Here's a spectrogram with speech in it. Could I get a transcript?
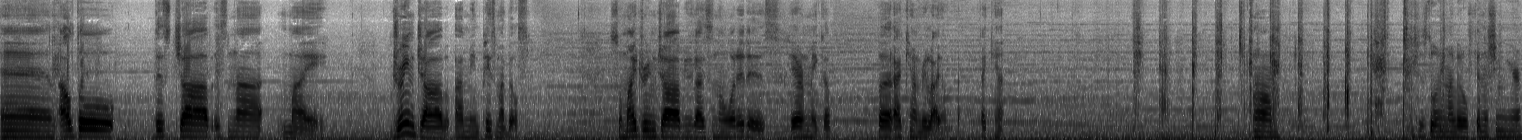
And although this job is not my dream job, I mean, pays my bills. So my dream job, you guys know what it is, hair and makeup, but I can't rely on that. I can't. Um, I'm just doing my little finishing here,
